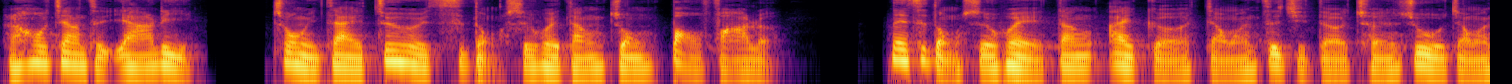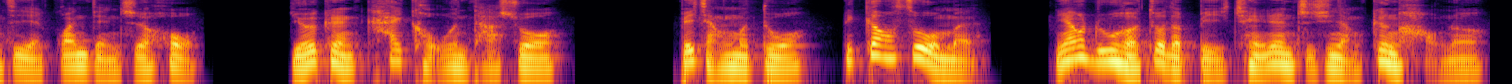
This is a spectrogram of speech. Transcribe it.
然后这样子压力终于在最后一次董事会当中爆发了。那次董事会，当艾格讲完自己的陈述，讲完自己的观点之后，有一个人开口问他说：“别讲那么多，你告诉我们，你要如何做的比前任执行长更好呢？”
